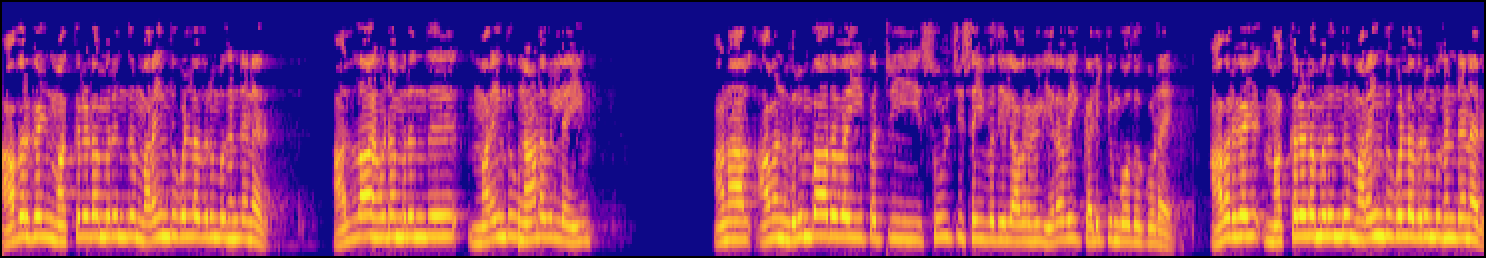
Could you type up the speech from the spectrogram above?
அவர்கள் மக்களிடமிருந்து மறைந்து கொள்ள விரும்புகின்றனர். அல்லாஹ்விடமிருந்து மறைந்து நாடவில்லை. ஆனால் அவன் விரும்பாதவை பற்றி சூழ்ச்சி செய்வதில் அவர்கள் இரவை கழிக்கும் போது கூட. அவர்கள் மக்களிடமிருந்து மறைந்து கொள்ள விரும்புகின்றனர்.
